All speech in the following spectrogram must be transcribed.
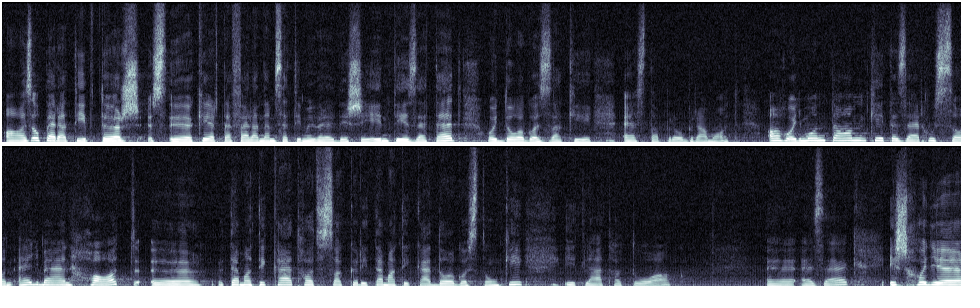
Az operatív törzs kérte fel a Nemzeti Művelődési Intézetet, hogy dolgozza ki ezt a programot. Ahogy mondtam, 2021-ben hat ö, tematikát, hat szakköri tematikát dolgoztunk ki, itt láthatóak ö, ezek. És hogy ö,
